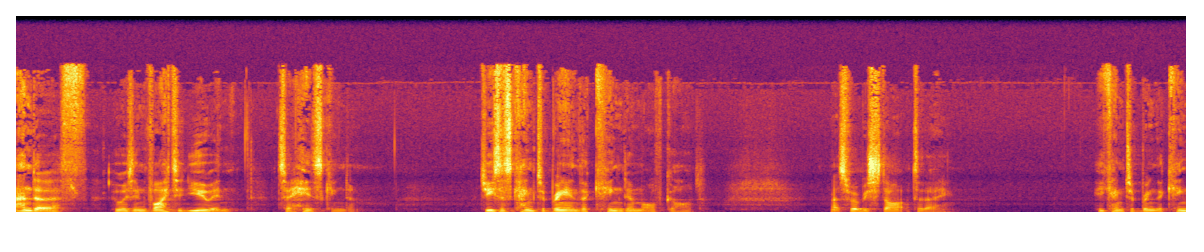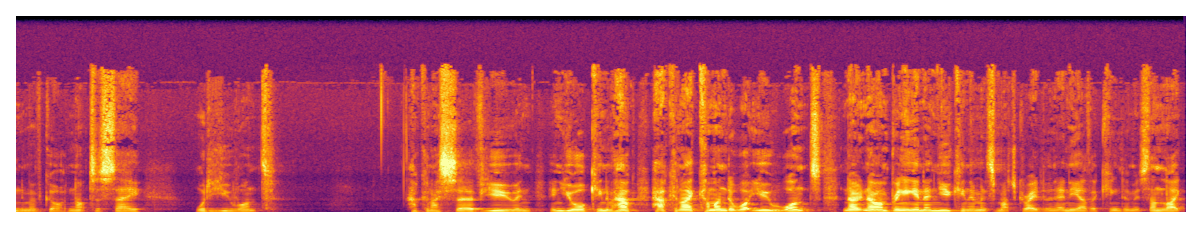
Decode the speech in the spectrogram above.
and earth who has invited you in to his kingdom. Jesus came to bring in the kingdom of God. That's where we start today. He came to bring the kingdom of God, not to say, What do you want? How can I serve you in, in your kingdom? How, how can I come under what you want? No, no, I'm bringing in a new kingdom. It's much greater than any other kingdom. It's unlike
